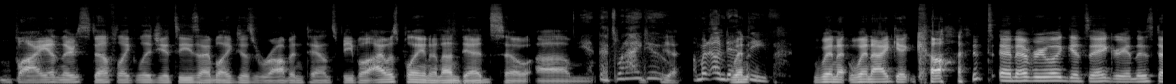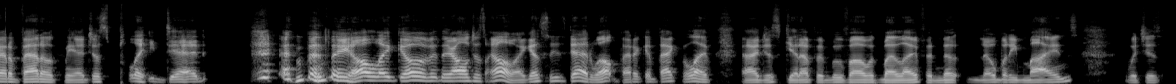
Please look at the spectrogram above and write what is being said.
buying their stuff like legitsies i'm like just robbing townspeople i was playing an undead so um Yeah, that's what I do. Yeah. I'm an undead When- thief. when when I get caught and everyone gets angry and they start a battle with me, I just play dead. And then they all let go of it. They're all just, oh, I guess he's dead. Well, better get back to life. And I just get up and move on with my life, and no, nobody minds, which is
